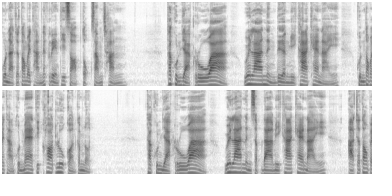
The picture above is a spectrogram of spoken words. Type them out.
คุณอาจจะต้องไปถามนักเรียนที่สอบตกซ้ำชั้น ถ้าคุณอยากรู้ว่า เวลา 1 เดือนมีค่าแค่ไหน คุณต้องไปถามคุณแม่ที่คลอดลูกก่อนกำหนด ถ้าคุณอยากรู้ว่า เวลา1สัปดาห์มีค่าแค่ไหน อาจจะต้องไป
